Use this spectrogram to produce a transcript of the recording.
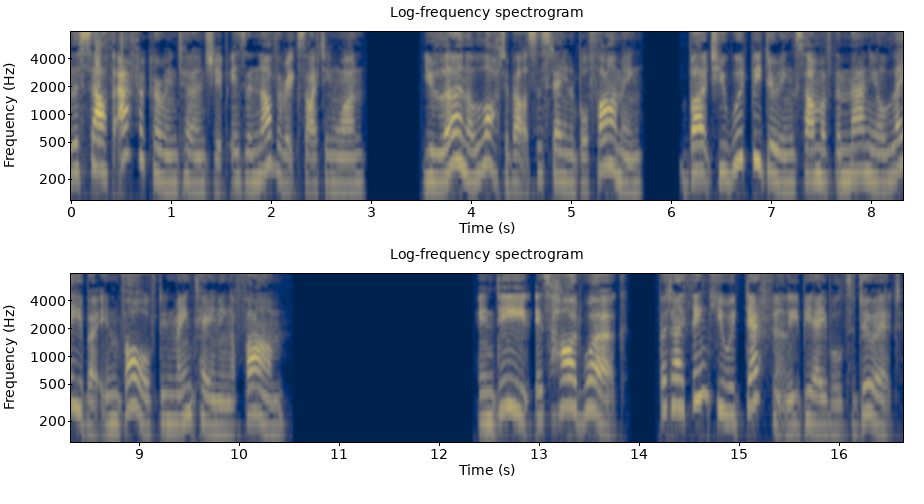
the South Africa internship is another exciting one. You learn a lot about sustainable farming, but you would be doing some of the manual labour involved in maintaining a farm. Indeed, it's hard work, but I think you would definitely be able to do it.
